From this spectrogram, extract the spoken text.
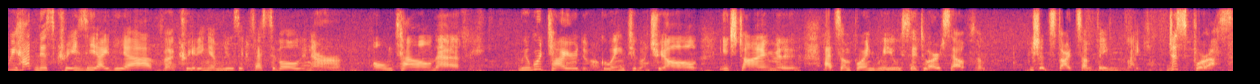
We had this crazy idea of uh, creating a music festival in our hometown. Uh, we were tired of going to Montreal each time. Uh, at some point, we, we said to ourselves, "Oh, we should start something like just for us.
